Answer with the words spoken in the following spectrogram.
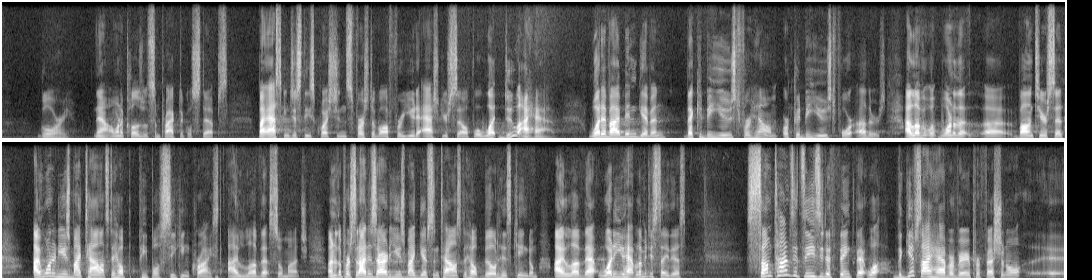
glory. Now, I want to close with some practical steps by asking just these questions. First of all, for you to ask yourself, well, what do I have? What have I been given that could be used for him or could be used for others? I love it one of the uh, volunteers said, I wanted to use my talents to help people seeking Christ. I love that so much. Another person, I desire to use my gifts and talents to help build his kingdom. I love that. What do you have? Let me just say this. Sometimes it's easy to think that, well, the gifts I have are very professional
